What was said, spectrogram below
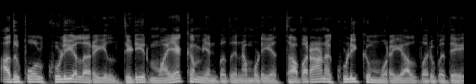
அதுபோல் குளியலறையில் திடீர் மயக்கம் என்பது நம்முடைய தவறான குளிக்கும் முறையால் வருவதே.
